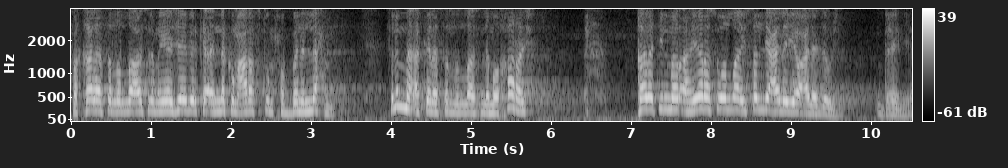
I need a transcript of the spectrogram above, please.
فقال صلى الله عليه وسلم يا جابر كأنكم عرفتم حبنا اللحم فلما أكل صلى الله عليه وسلم وخرج قالت المرأة يا رسول الله صل علي وعلى زوجي. ادعي لي.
